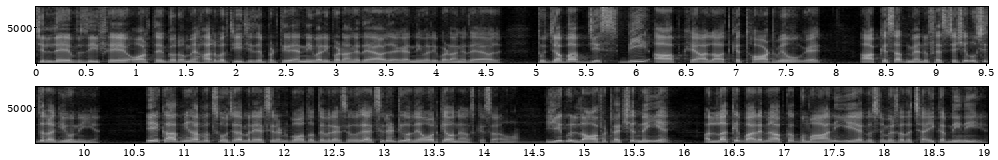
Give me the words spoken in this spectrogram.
चिल्ले वजीफे औरतें घरों में हर वक्त ये चीज़ें पढ़ती है एनी बारी पढ़ाएँगे तो आया हो जाएगा एनी बारी पढ़ाएँगे तो आया हो जाएगा तो जब आप जिस भी आप ख्याल के थाट में होंगे आपके साथ मैनिफेस्टेशन उसी तरह की होनी है। एक आदमी हर वक्त सोच रहा है मेरे एक्सीडेंट बहुत होते हैं मेरे एक्सीडेंट एक्सीडेंट ही होते हैं और क्या होना है उसके साथ? ये कोई लॉ ऑफ़ अट्रैक्शन नहीं है। अल्लाह के बारे में आपका गुमान ही ये है कि उसने मेरे साथ अच्छाई करनी नहीं है।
